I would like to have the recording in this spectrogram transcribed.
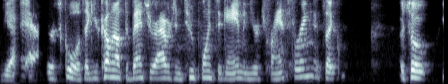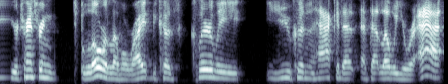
yeah after school. It's like you're coming off the bench, you're averaging two points a game, and you're transferring. It's like, so you're transferring to a lower level, right? Because clearly you couldn't hack it at, at that level you were at.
